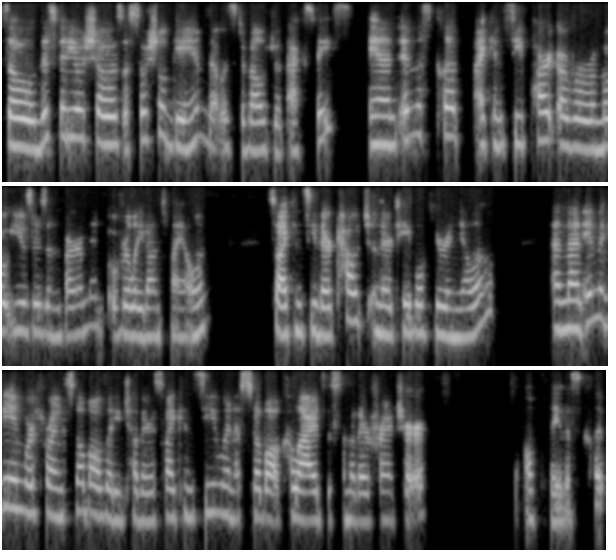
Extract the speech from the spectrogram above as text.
So this video shows a social game that was developed with XSpace. And in this clip, I can see part of a remote user's environment overlaid onto my own. So I can see their couch and their table here in yellow. And then in the game, we're throwing snowballs at each other. So I can see when a snowball collides with some of their furniture. I'll play this clip.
